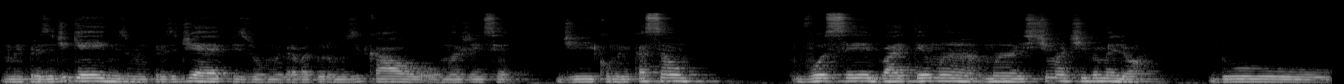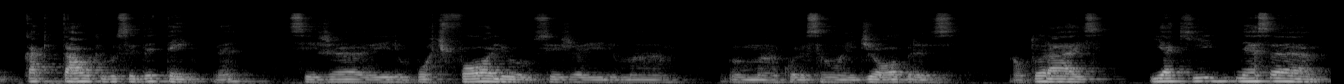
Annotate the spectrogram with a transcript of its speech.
uma empresa de games, uma empresa de apps, ou uma gravadora musical, ou uma agência de comunicação, você vai ter uma, uma estimativa melhor do capital que você detém, né? Seja ele um portfólio, seja ele uma, uma coleção aí de obras autorais. E aqui nessa,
